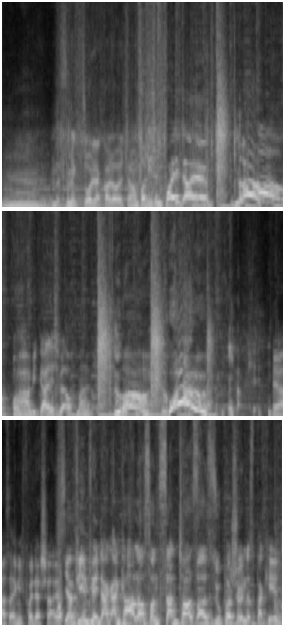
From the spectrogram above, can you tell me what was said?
Mm, das schmeckt so lecker, Leute. Oh, die sind voll geil. Oh! Oh, wie geil, ich will auch mal. Oh, wow. Ja, ist eigentlich voll der Scheiß. Ja, vielen, vielen Dank an Carlos und Santos. War super schön, das Paket.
